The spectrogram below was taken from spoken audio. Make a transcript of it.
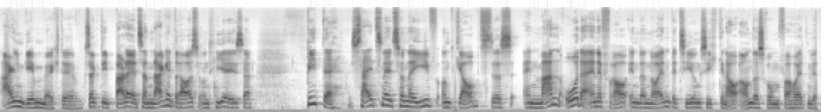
allen geben möchte, ich habe gesagt, ich baller jetzt ein Nugget raus und hier ist er. Bitte seid nicht so naiv und glaubt, dass ein Mann oder eine Frau in der neuen Beziehung sich genau andersrum verhalten wird.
